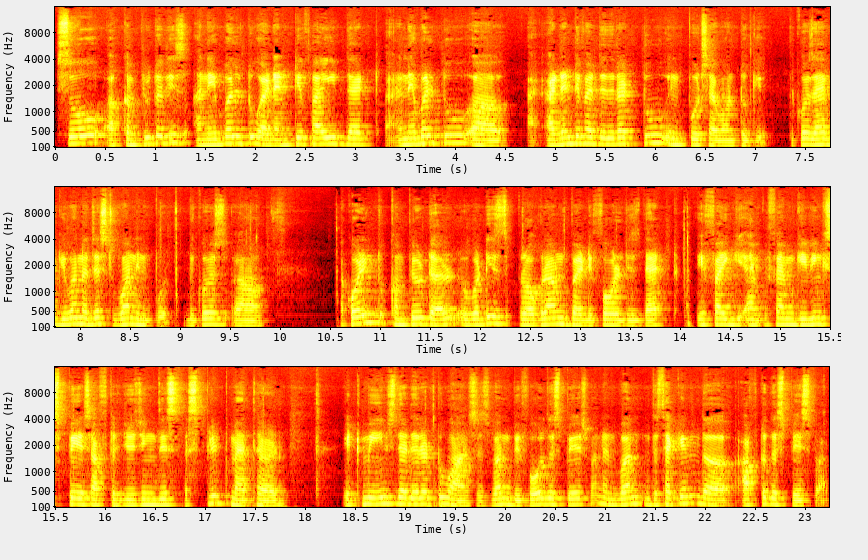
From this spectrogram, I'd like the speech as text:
So a computer is unable to identify that unable to uh, identify that there are two inputs i want to give because i have given just one input. Because uh, according to computer what is programmed by default is that if i if i'm giving space after using this split method it means that there are two answers one before the space one and one the second the after the space bar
